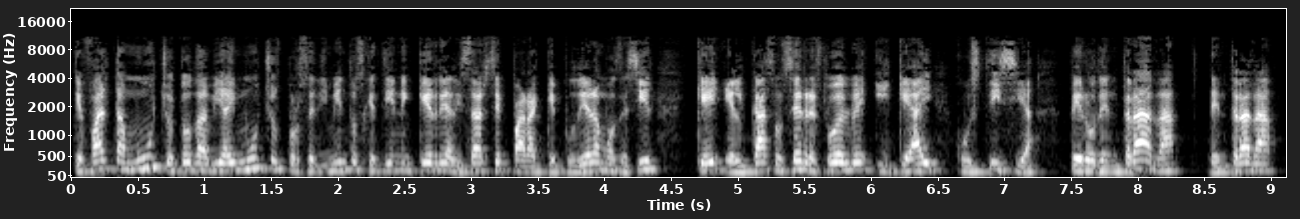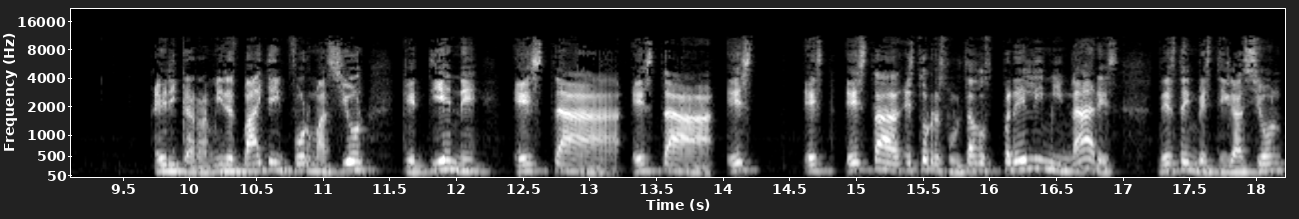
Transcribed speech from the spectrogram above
que falta mucho todavía, hay muchos procedimientos que tienen que realizarse para que pudiéramos decir que el caso se resuelve y que hay justicia. Pero de entrada, de entrada, Erika Ramírez, vaya información que tiene esta, esta, esta, estos resultados preliminares de esta investigación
